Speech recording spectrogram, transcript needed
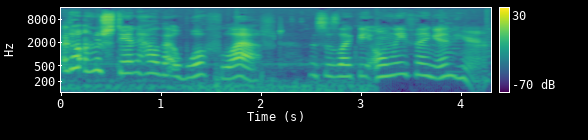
I don't understand how that wolf left. This is like the only thing in here.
